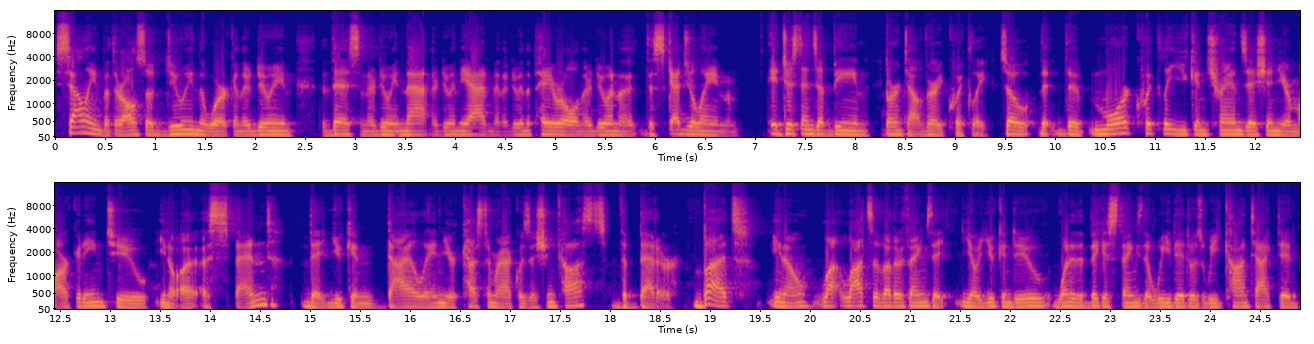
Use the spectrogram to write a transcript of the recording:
selling but they're also doing the work and they're doing this and they're doing that and they're doing the admin they're doing the payroll and they're doing the, the scheduling it just ends up being burnt out very quickly. So the, the more quickly you can transition your marketing to, you know, a, a spend that you can dial in your customer acquisition costs, the better. But, you know, lots of other things that, you know, you can do. One of the biggest things that we did was we contacted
